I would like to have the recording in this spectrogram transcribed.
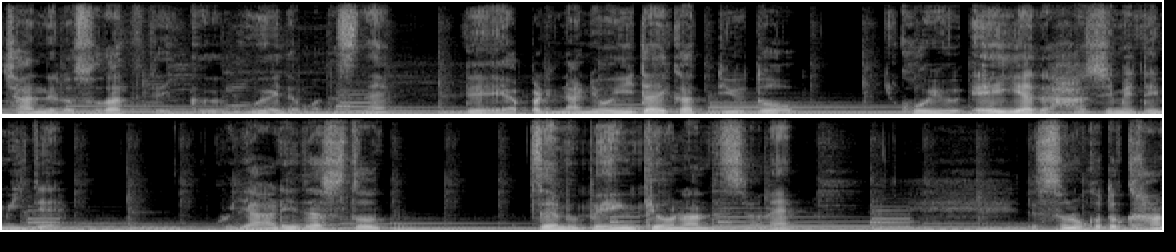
チャンネルを育てていく上でもですね。で、やっぱり何を言いたいかっていうと、こういうエイヤで始めてみて、やりだすと全部勉強なんですよね。でそのこと考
